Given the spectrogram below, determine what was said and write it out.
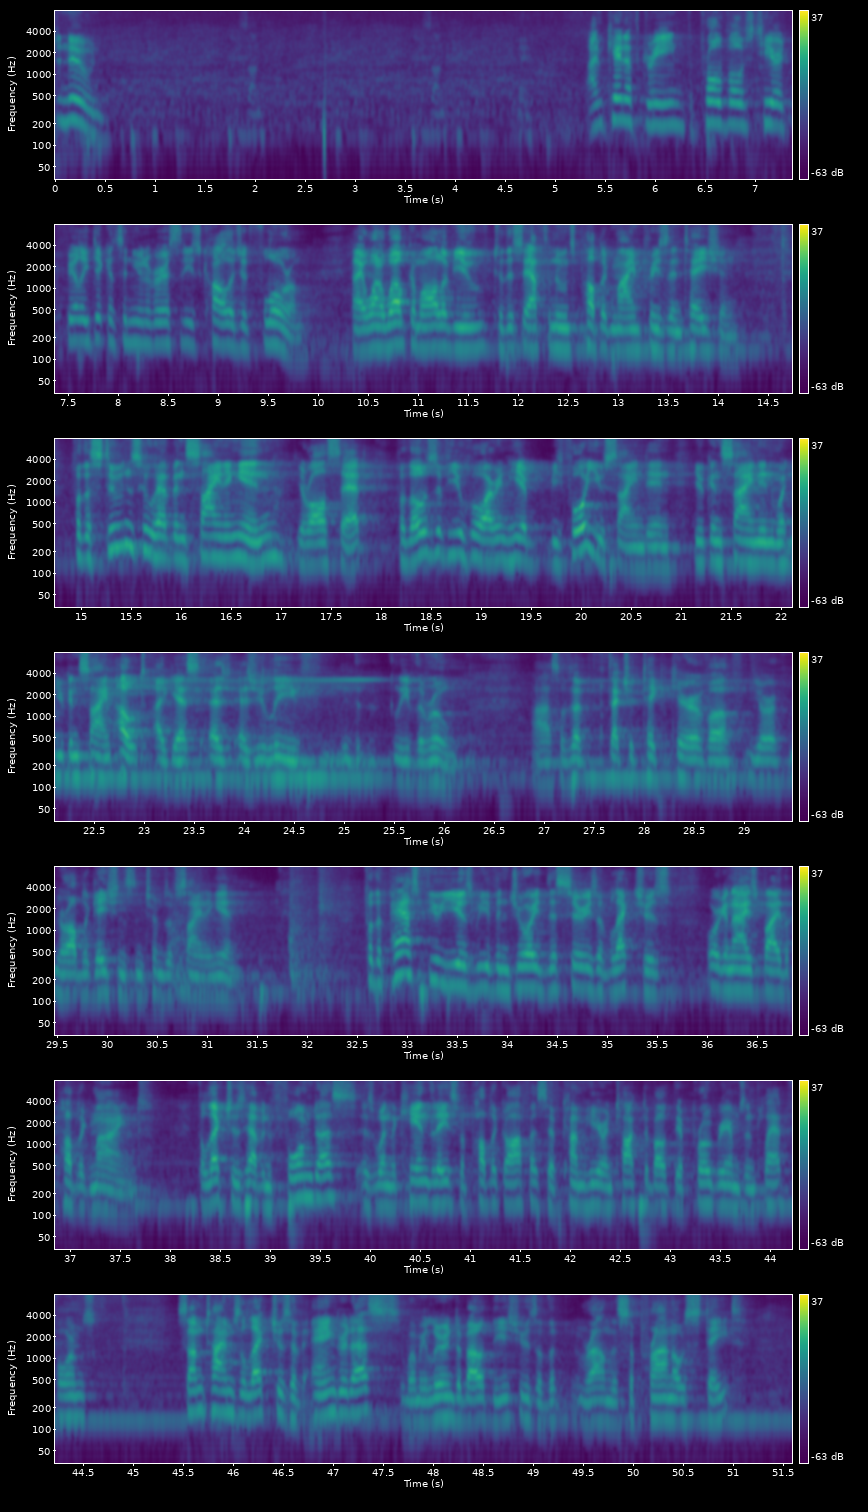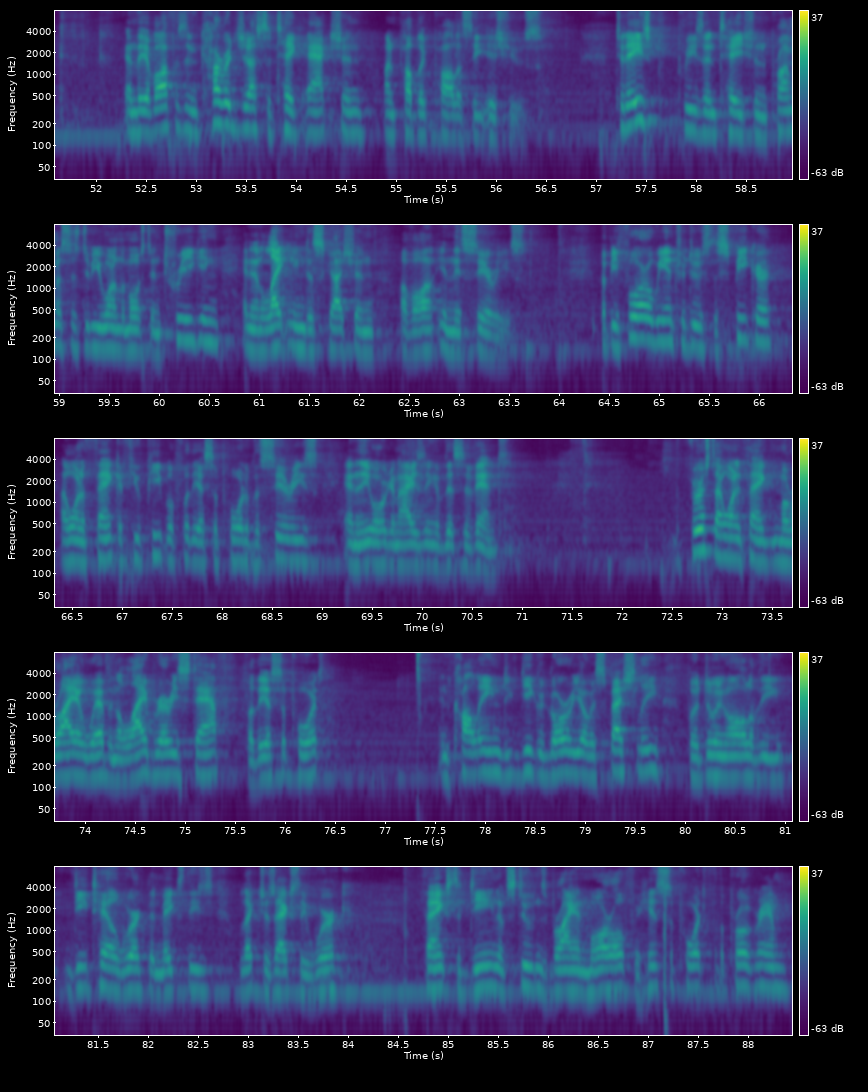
Good afternoon. I'm Kenneth Green, the provost here at Fairleigh Dickinson University's College at Florham. And I want to welcome all of you to this afternoon's Public Mind presentation. For the students who have been signing in, you're all set. For those of you who are in here before you signed in, you can sign in what you can sign out, I guess, as, as you leave, leave the room. Uh, so that, that should take care of uh, your, your obligations in terms of signing in. For the past few years, we've enjoyed this series of lectures organized by the Public Mind. The lectures have informed us as when the candidates for public office have come here and talked about their programs and platforms. Sometimes the lectures have angered us when we learned about the issues the, around the soprano state. And they have often encouraged us to take action on public policy issues. Today's presentation promises to be one of the most intriguing and enlightening discussion of all in this series. But before we introduce the speaker, I want to thank a few people for their support of the series and the organizing of this event. First, I want to thank Mariah Webb and the library staff for their support, and Colleen DiGregorio especially for doing all of the detailed work that makes these lectures actually work. Thanks to Dean of Students Brian Morrow for his support for the program.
